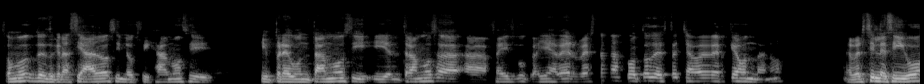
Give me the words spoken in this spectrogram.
somos desgraciados y nos fijamos y, y preguntamos y, y entramos a, a, Facebook, oye, a ver, ve esta foto de esta chava, a ver qué onda, ¿no? A ver si le sigo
